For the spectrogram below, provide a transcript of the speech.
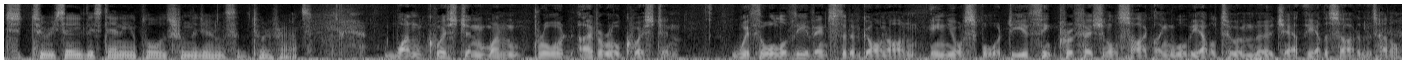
to receive this standing applause from the journalists at the Tour de France. One question, one broad overall question with all of the events that have gone on in your sport, do you think professional cycling will be able to emerge out the other side of the tunnel?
